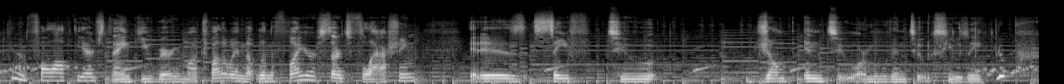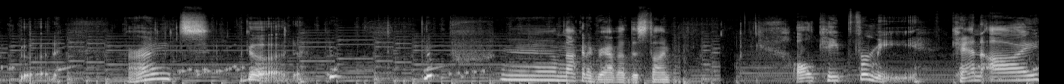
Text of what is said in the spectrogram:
you're gonna fall off the edge. Thank you very much. By the way, when the fire starts flashing, it is safe to jump into, or move into, excuse me. Bloop. Good. Alright, good. Eh, I'm not gonna grab it this time. All cape for me. Can I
